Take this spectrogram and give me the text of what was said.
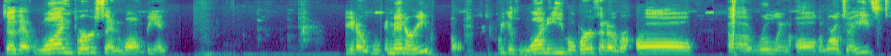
so that one person won't be in, you know, men are evil. Be just one evil person over all uh, ruling all the world. So he's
